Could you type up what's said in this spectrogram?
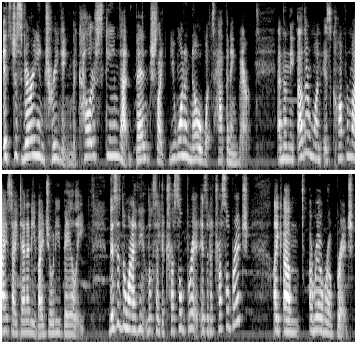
it's just very intriguing. The color scheme, that bench, like you want to know what's happening there. And then the other one is Compromised Identity by Jodie Bailey. This is the one I think it looks like a trestle bridge. Is it a trestle bridge? Like um, a railroad bridge.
